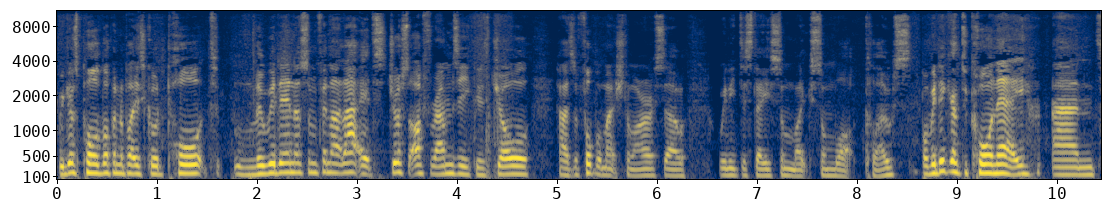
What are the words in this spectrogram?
We just pulled up in a place called Port Lewidin or something like that. It's just off Ramsey because Joel has a football match tomorrow, so we need to stay some like somewhat close. But we did go to Cornaa, and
